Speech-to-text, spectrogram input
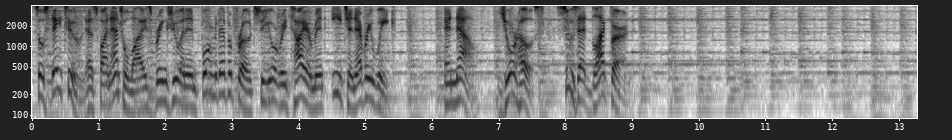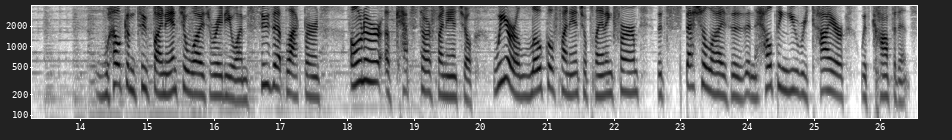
So stay tuned as Financial Wise brings you an informative approach to your retirement each and every week. And now, your host, Suzette Blackburn. Welcome to Financial Wise Radio. I'm Suzette Blackburn, owner of Capstar Financial. We are a local financial planning firm that specializes in helping you retire with confidence.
